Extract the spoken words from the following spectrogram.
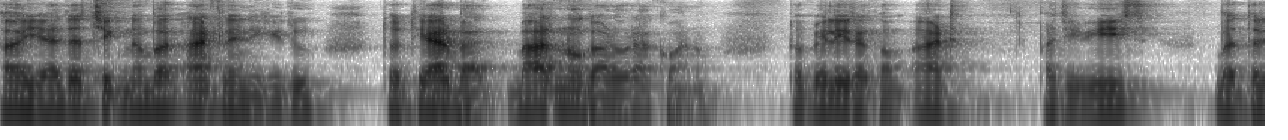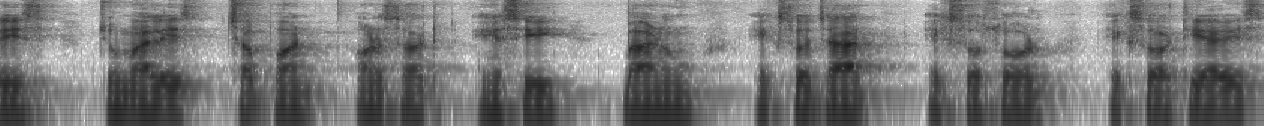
હવે યાદચ્છિક નંબર આઠ લઈને કીધું તો ત્યારબાદ બારનો ગાળો રાખવાનો. તો પહેલી રકમ આઠ, પછી વીસ, બત્રીસ, ચુમ્માલીસ, છપ્પન, અડસઠ, એંસી, બાણું એકસો ચાર, એકસો સોળ, એકસો અઠ્યાવીસ,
